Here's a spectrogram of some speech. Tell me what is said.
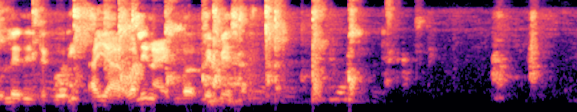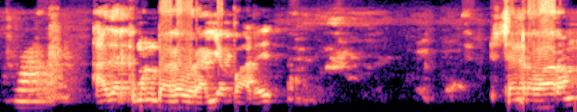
உள்ளேன் என்று கூறி ஐயா வள்ளிநாயகம் அவர்களை பேச அதற்கு முன்பாக ஒரு ஐயப்பாடு. சென்ற வாரம்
